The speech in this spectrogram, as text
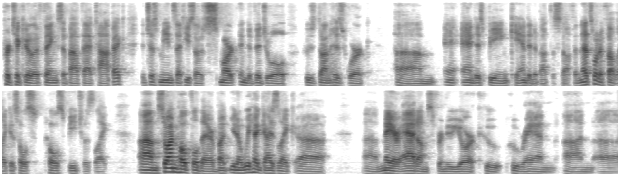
particular things about that topic. It just means that he's a smart individual who's done his work um, and, and, is being candid about the stuff. And that's what it felt like his whole whole speech was like. Um, so I'm hopeful there. But you know, we had guys like uh, uh, Mayor Adams for New York who who ran on uh,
